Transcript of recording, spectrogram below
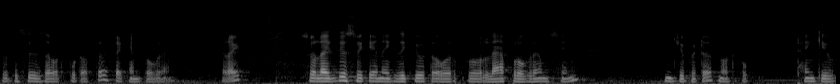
So this is the output of the second program right? So like this we can execute our pro lab programs in Jupyter notebook. Thank you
